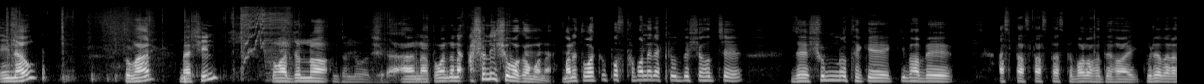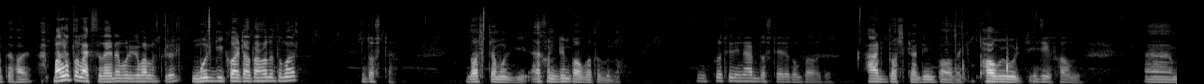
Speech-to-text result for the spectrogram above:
এই নাও তোমার মেশিন তোমার জন্য ধন্যবাদ। না তোমার জন্য আসলেই শুভকামনা। মানে তোমাকে উপস্থাপনের একটা উদ্দেশ্য হচ্ছে যে শূন্য থেকে কীভাবে আস্তে আস্তে আস্তে আস্তে বড় হতে হয় ঘুরে দাঁড়াতে হয়। ভালো তো লাগছে তাই না মুরগি পালন করে? মুরগি কয়টা তাহলে তোমার? দশটা। দশটা মুরগি। এখন ডিম পাও কতগুলো? প্রতিদিন আট দশটা এরকম পাওয়া যায়। আট দশটা ডিম পাওয়া যায়। ফাউমি মুরগি? জি আম,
